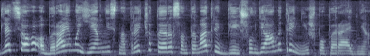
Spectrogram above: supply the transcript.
Для цього обираємо ємність на 3-4 см більшу в діаметрі, ніж попередня.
